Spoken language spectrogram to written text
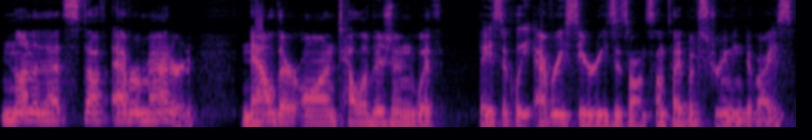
None of that stuff ever mattered. Now they're on television with basically every series is on some type of streaming device.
